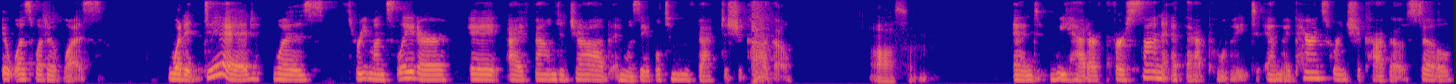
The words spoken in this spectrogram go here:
it was what it was. What it did was three months later, it, I found a job and was able to move back to Chicago. Awesome and we had our first son at that point and my parents were in chicago. So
